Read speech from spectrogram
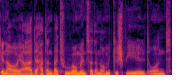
genau, ja, der hat dann bei True Romance hat er noch mitgespielt und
